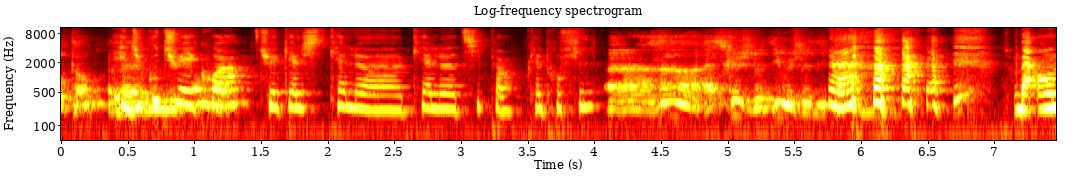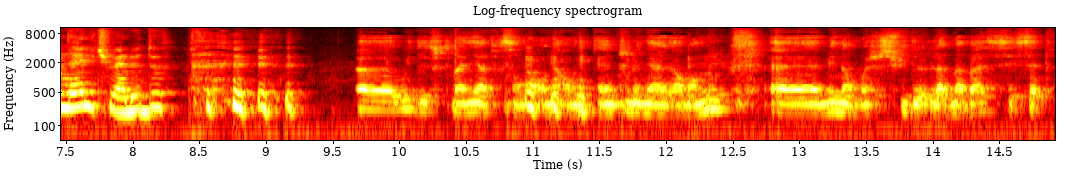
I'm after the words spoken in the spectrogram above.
autant. Et du coup, tu es quoi Tu es quel, quel, euh, quel type hein Quel profil ah, ah, Est-ce que je le dis ou je le dis bah, En elle, tu as le 2. euh, oui, de toute manière, de toute façon, on a, quand même tous les néagrammes en nous. Euh, mais non, moi, je suis de. Là, ma base, c'est 7.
